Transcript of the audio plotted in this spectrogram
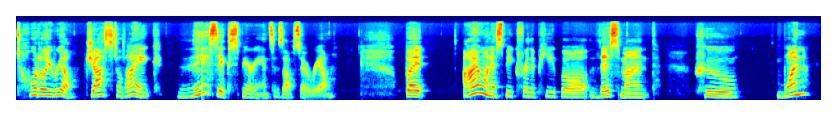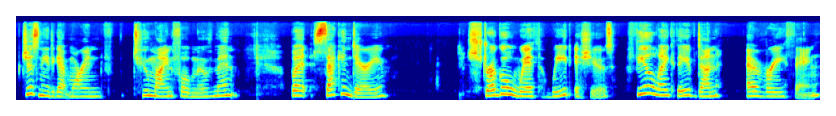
totally real, just like this experience is also real. But I want to speak for the people this month who, one, just need to get more into mindful movement, but secondary, struggle with weight issues, feel like they've done everything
